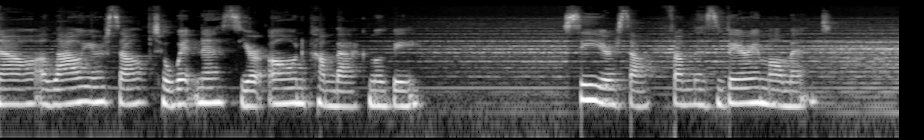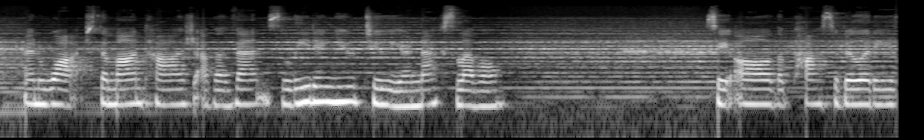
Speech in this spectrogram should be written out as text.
Now allow yourself to witness your own comeback movie. See yourself from this very moment and watch the montage of events leading you to your next level. See all the possibilities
